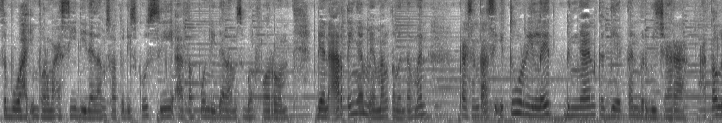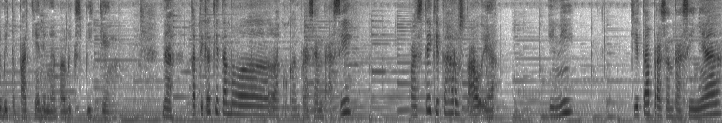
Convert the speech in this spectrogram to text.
sebuah informasi di dalam suatu diskusi ataupun di dalam sebuah forum dan artinya memang teman-teman presentasi itu relate dengan kegiatan berbicara atau lebih tepatnya dengan public speaking Nah, ketika kita melakukan presentasi, pasti kita harus tahu ya, ini kita presentasinya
